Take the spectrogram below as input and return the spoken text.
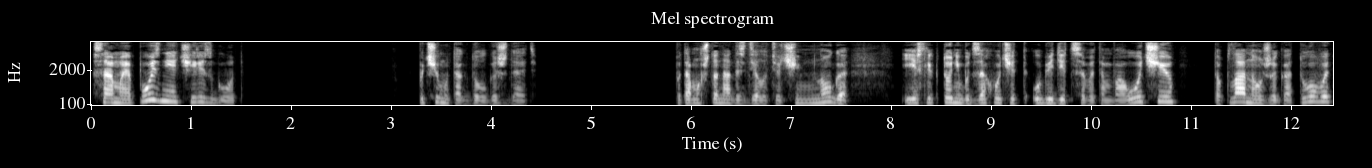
самое позднее — через год. Почему так долго ждать? Потому что надо сделать очень много, и если кто-нибудь захочет убедиться в этом воочию, то планы уже готовы,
